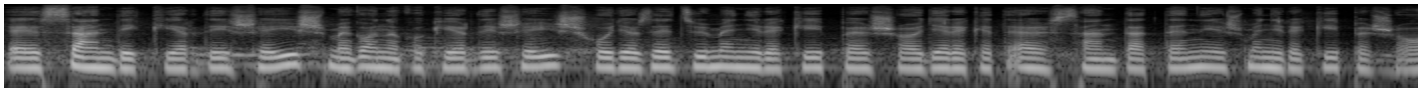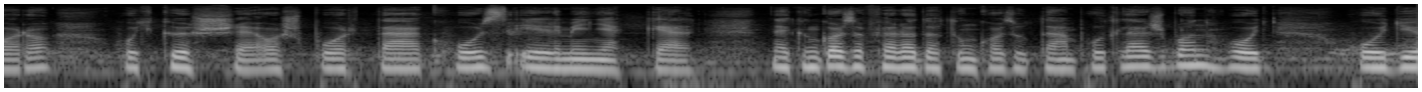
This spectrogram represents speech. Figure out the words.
Ez szándék kérdése is, meg annak a kérdése is, hogy az edző mennyire képes a gyereket elszántát tenni, és mennyire képes arra, hogy kösse a sportákhoz élményekkel. Nekünk az a feladatunk az utánpótlásban, hogy, hogy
